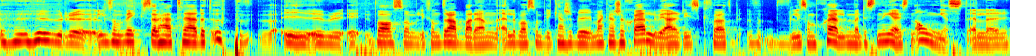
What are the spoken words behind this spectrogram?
hur liksom växer det här trädet upp i ur vad som liksom drabbar en eller vad som blir, kanske blir, man kanske själv är en risk för att liksom själv medicinera sin ångest eller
